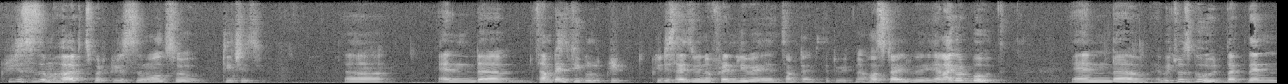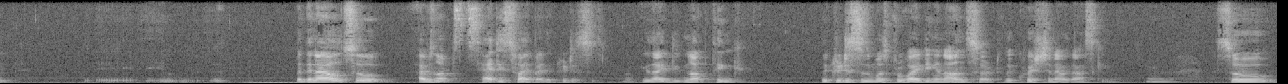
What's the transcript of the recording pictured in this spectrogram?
criticism hurts, but criticism also teaches you. Uh, and uh, sometimes people crit- criticize you in a friendly way, and sometimes they do it in a hostile way. And I got both, and uh, which was good. But then, but then I also I was not satisfied by the criticism because I did not think the criticism was providing an answer to the question I was asking. Mm. So,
